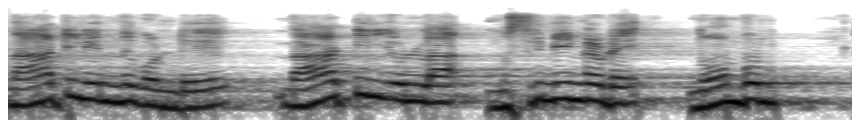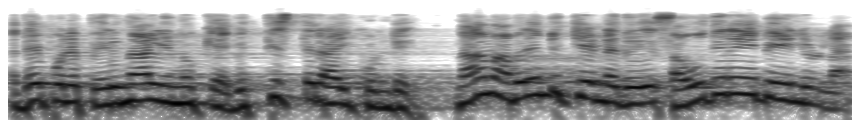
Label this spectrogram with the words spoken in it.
നാട്ടിൽ നിന്നുകൊണ്ട് നാട്ടിലുള്ള മുസ്ലിമീങ്ങളുടെ നോമ്പും അതേപോലെ പെരുന്നാൾ നിന്നൊക്കെ വ്യത്യസ്തരായിക്കൊണ്ട് നാം അവലംബിക്കേണ്ടത് സൗദി അറേബ്യയിലുള്ള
